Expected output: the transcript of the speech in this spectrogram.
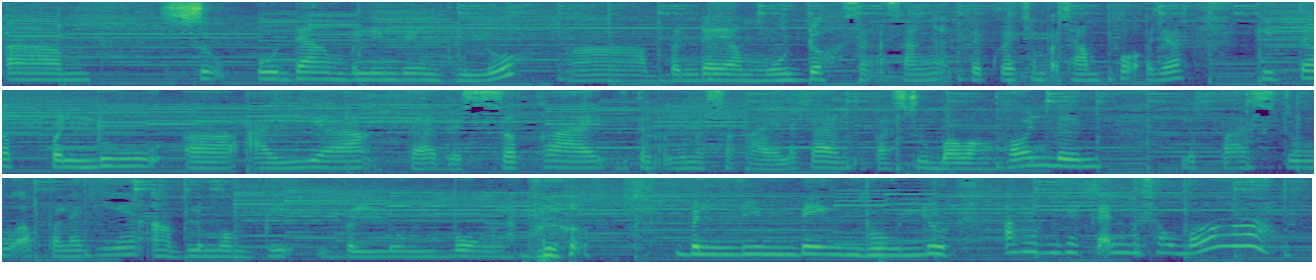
um, sup udang belimbing buluh. Uh, benda yang mudah sangat-sangat. Kita pakai campak-campak je. Kita perlu uh, ayak kita ada serai. Kita nak guna serai lah kan. Lepas tu bawang holland. Lepas tu apa lagi ya ah, belum belumbung lah belum belimbing buluh. Apa yang cakap ni? Masya Allah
